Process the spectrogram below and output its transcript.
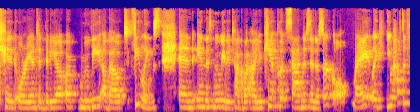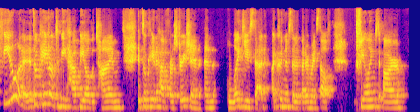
kid oriented video or movie about feelings. And in this movie, they talk about how you can't put sadness in a circle, right? Like you have to feel it. It's okay not to be happy all the time. It's okay to have frustration. And like you said, I couldn't have said it better myself. Feelings are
